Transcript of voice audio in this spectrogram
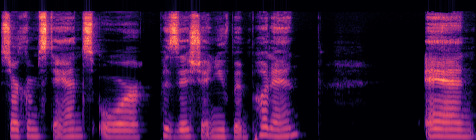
circumstance or position you've been put in. And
